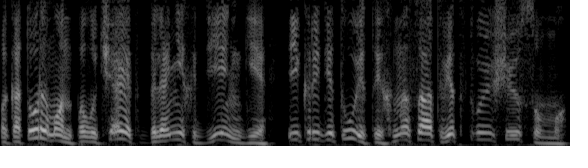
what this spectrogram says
по которым он получает для них деньги и кредитует их на соответствующую сумму.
